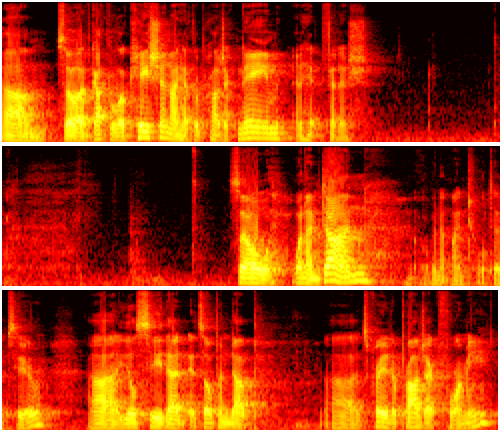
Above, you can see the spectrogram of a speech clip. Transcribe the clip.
um, so I've got the location, I have the project name, and hit finish. So when I'm done, open up my tooltips here, uh, you'll see that it's opened up, uh, it's created a project for me,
